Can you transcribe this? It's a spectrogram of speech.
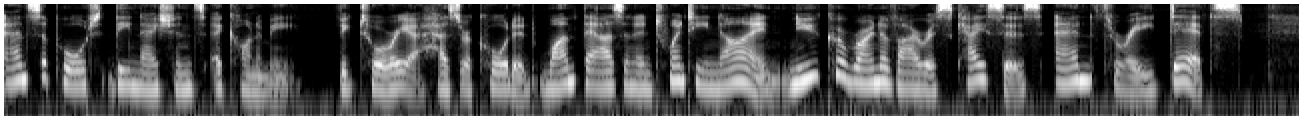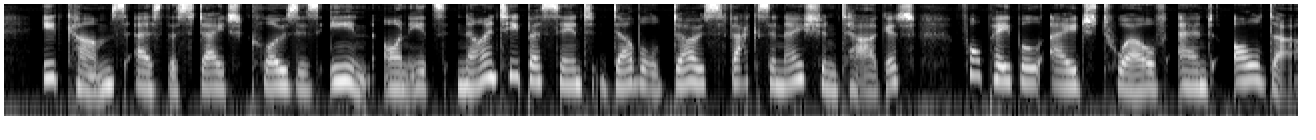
and support the nation's economy. Victoria has recorded 1,029 new coronavirus cases and three deaths. It comes as the state closes in on its 90% double dose vaccination target for people aged 12 and older.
